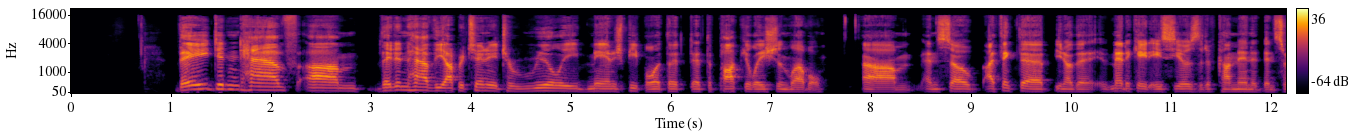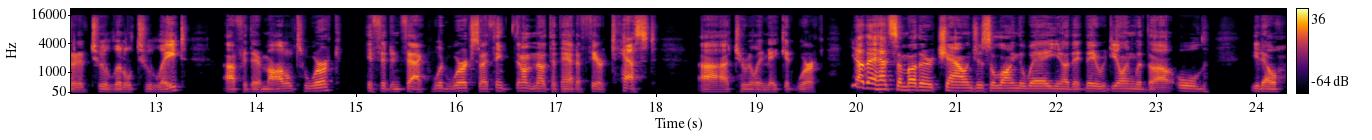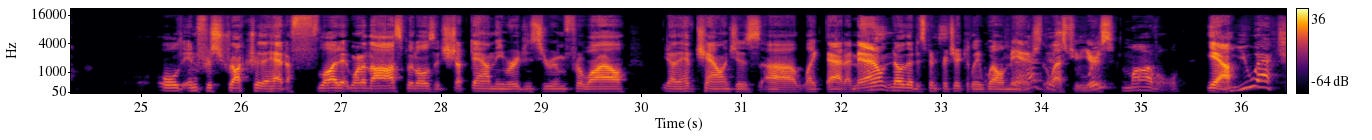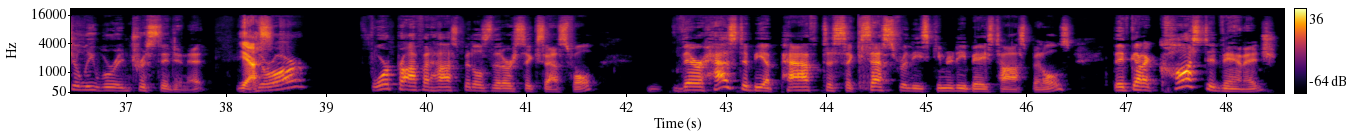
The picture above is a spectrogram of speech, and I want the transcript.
they didn't have um, they didn't have the opportunity to really manage people at the at the population level um, and so I think the you know the Medicaid ACOs that have come in have been sort of too little, too late uh, for their model to work, if it in fact would work. So I think they don't know that they had a fair test uh, to really make it work you know, they had some other challenges along the way. You know, they, they were dealing with uh, old, you know, old infrastructure. They had a flood at one of the hospitals that shut down the emergency room for a while. You know, they have challenges uh, like that. I mean, I don't know that it's been particularly well managed in the last few years. Model. Yeah. You actually were interested in it. Yes. There are for profit hospitals that are successful. There has to be a path to success for these community based hospitals. They've got a cost advantage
